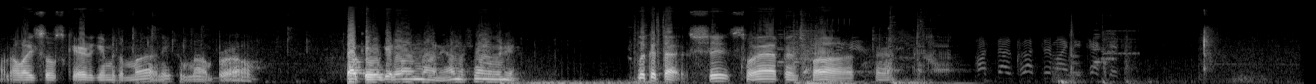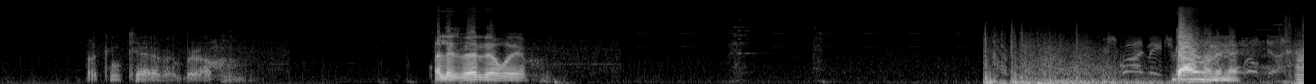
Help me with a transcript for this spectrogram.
I don't know why he's so scared to give me the money. Come on, bro. Fuck it, we'll get our own money. How much money we need? Look at that shit. That's what happens. Fuck, man. Hostile cluster mine detected. Fucking Kevin, bro. Alex verga, wey. Your squad mates are Down one in there. well done.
